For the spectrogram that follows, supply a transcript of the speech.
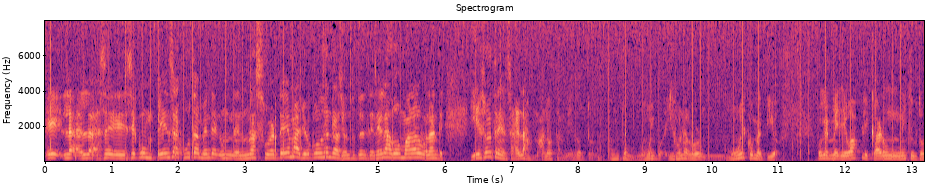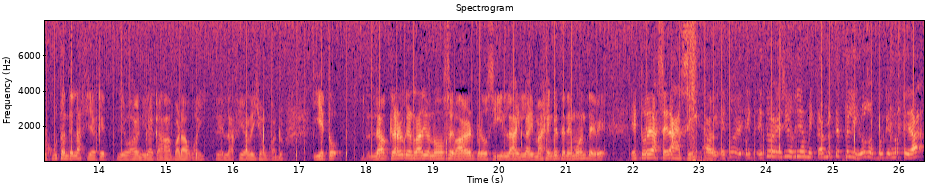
eh, la- la- se, se compensa justamente en, un- en una suerte de mayor concentración. Entonces, tener las dos manos al volante. Y eso de trenzar las manos también, doctor, un punto muy. Y es un error muy cometido. Porque me llevó a explicar un instructor justamente de la FIA que llegó a venir acá a Paraguay, de la FIA Región 4. Y esto, la- claro que en radio no se va a ver, pero sí la, la imagen que tenemos en TV. Esto de hacer así, a ver, esto, esto es diametralmente peligroso porque no te da,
